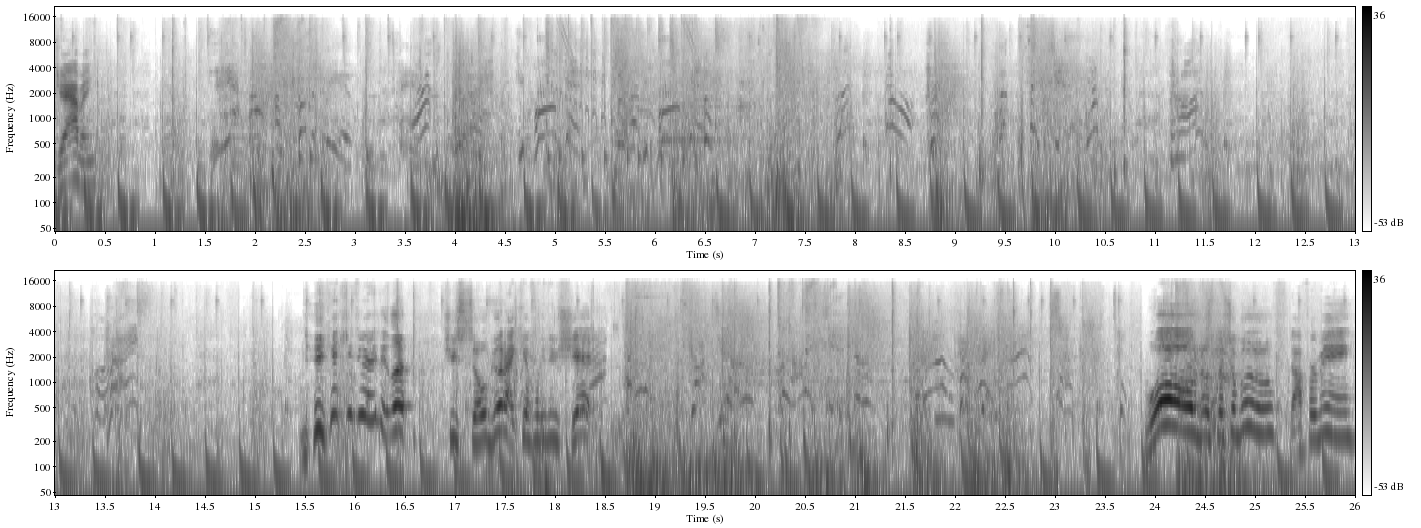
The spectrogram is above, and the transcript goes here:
Jabbing. you can't do anything. Look, she's so good. I can't fucking do shit. Whoa, no special move. Not for me.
